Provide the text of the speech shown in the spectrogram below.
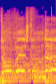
Don't waste another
